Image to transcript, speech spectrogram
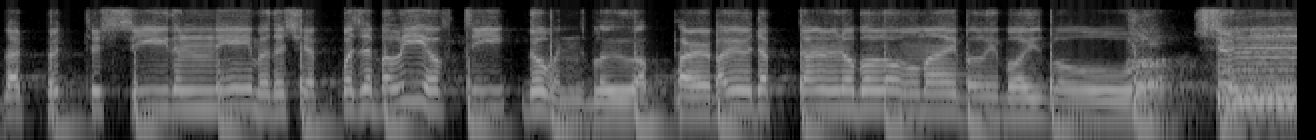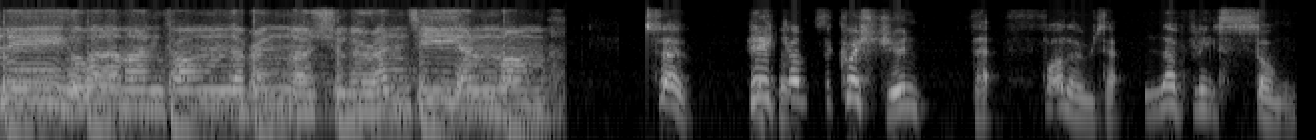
that put to sea. The name of the ship was a Billy of Tea. The winds blew up her bow, up down, oh below my bully boys blow. Soon may the wellerman come to bring us sugar and tea and rum. So here comes the question that follows that lovely song.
